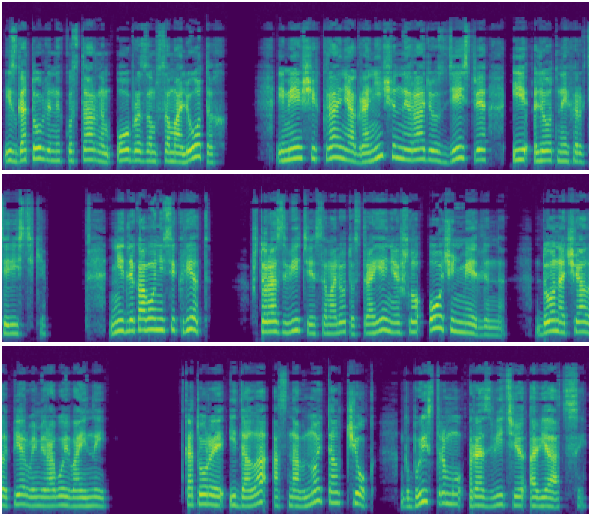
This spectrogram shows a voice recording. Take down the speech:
изготовленных кустарным образом самолетах, имеющих крайне ограниченный радиус действия и летные характеристики. Ни для кого не секрет, что развитие самолетостроения шло очень медленно, до начала Первой мировой войны, которая и дала основной толчок к быстрому развитию авиации.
